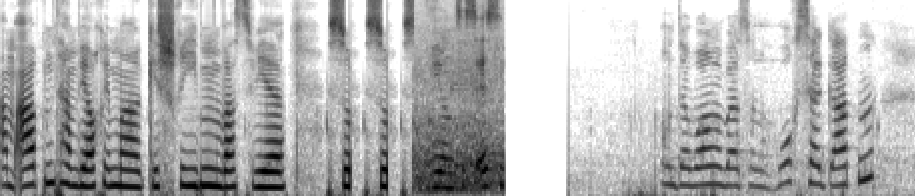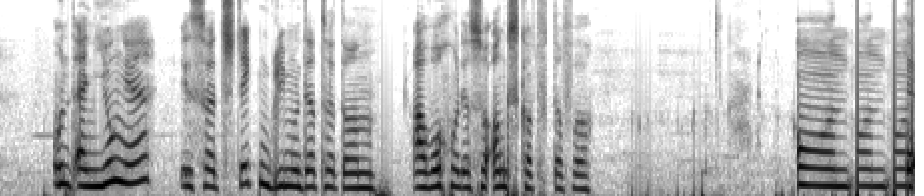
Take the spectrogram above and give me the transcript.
Am Abend haben wir auch immer geschrieben, was wir so, so, so wie uns das Essen. Und da waren wir bei so einem Hochseilgarten und ein Junge ist halt stecken geblieben und der hat dann eine Woche oder so Angst gehabt davor. Und, und, und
